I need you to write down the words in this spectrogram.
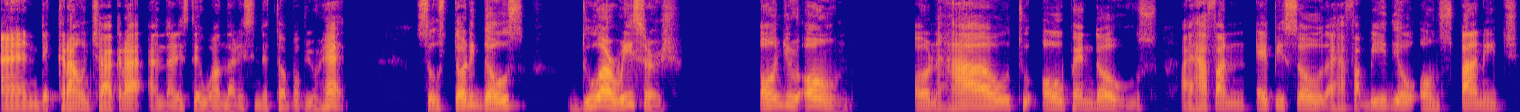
and the crown chakra, and that is the one that is in the top of your head. So study those, do a research on your own on how to open those. I have an episode, I have a video on Spanish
